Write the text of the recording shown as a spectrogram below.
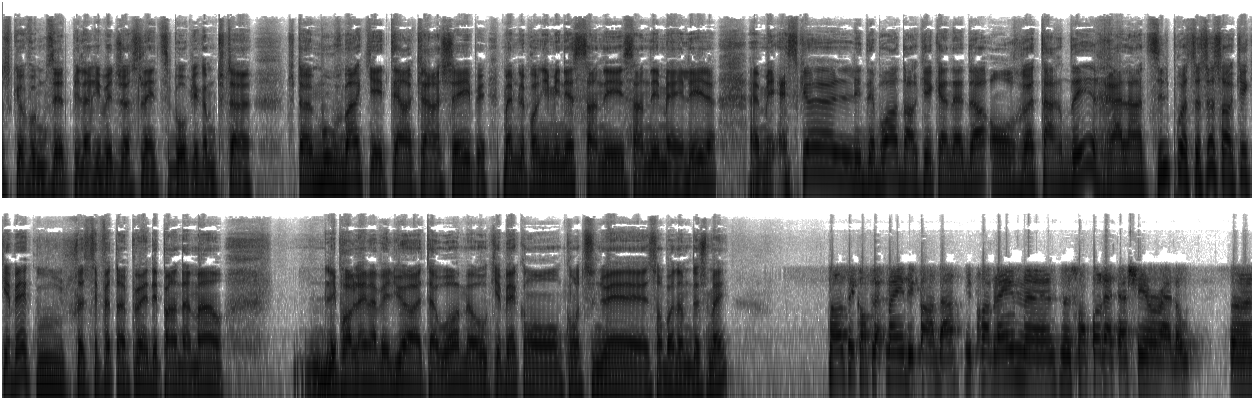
ce que vous me dites, puis l'arrivée de Jocelyn Thibault, puis il y a comme tout un tout un mouvement qui a été enclenché, puis même le premier ministre s'en est s'en est mêlé. Là. Euh, mais est-ce que les déboires d'Hockey Canada ont retardé, ralenti le processus Hockey Québec ou ça s'est fait un peu indépendamment? Les problèmes avaient lieu à Ottawa, mais au Québec, on continuait son bonhomme de chemin? Non, c'est complètement indépendant. Les problèmes euh, ne sont pas rattachés un à l'autre. Ça,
